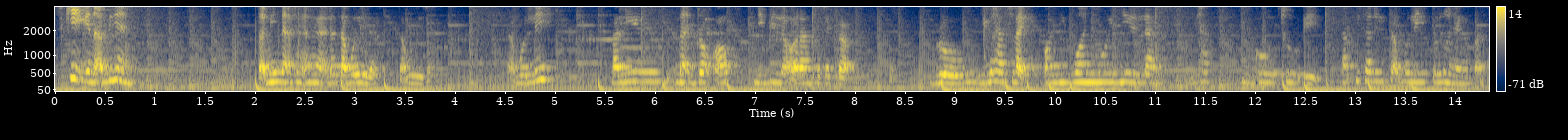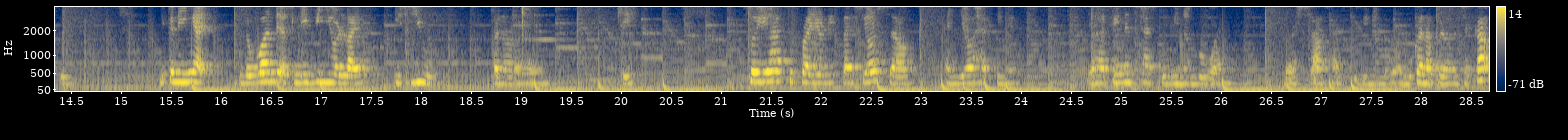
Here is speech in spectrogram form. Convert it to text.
sikit ke nak habis kan? Tak minat sangat-sangat, dah tak boleh dah. Tak boleh dah. Tak boleh. Kalau you nak drop off, maybe lah orang akan cakap, bro, you have like only one more year left. You have to go through it. Tapi kalau you tak boleh, tolong jangan paksa you kena ingat the one that's living your life is you bukan orang lain. Okay? So you have to prioritize yourself and your happiness. Your happiness has to be number one. Yourself has to be number one. Bukan apa yang orang cakap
